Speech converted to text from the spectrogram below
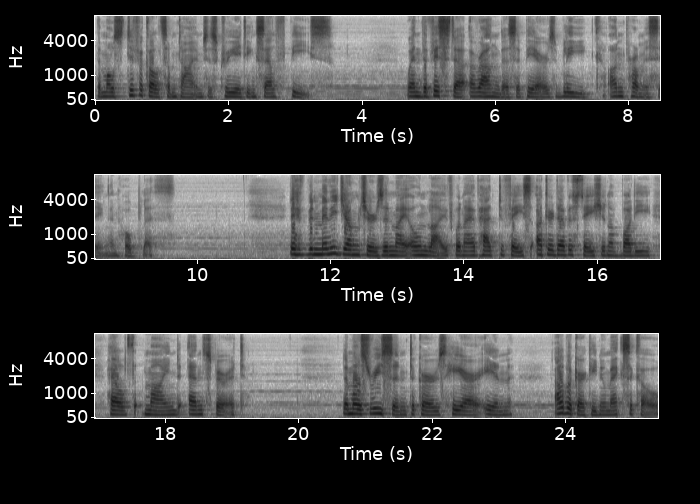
The most difficult sometimes is creating self peace when the vista around us appears bleak, unpromising, and hopeless. There have been many junctures in my own life when I have had to face utter devastation of body, health, mind, and spirit. The most recent occurs here in Albuquerque, New Mexico,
